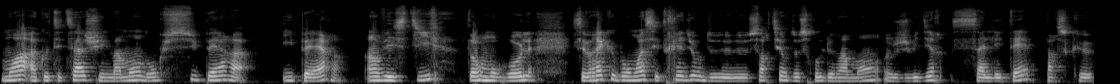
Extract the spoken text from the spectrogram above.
Moi, à côté de ça, je suis une maman donc super, hyper investie dans mon rôle. C'est vrai que pour moi, c'est très dur de sortir de ce rôle de maman. Je vais dire, ça l'était parce que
